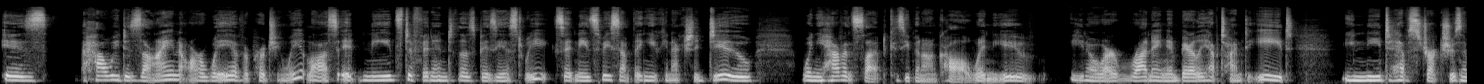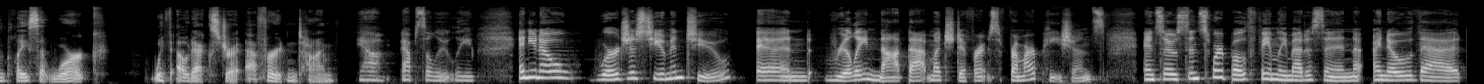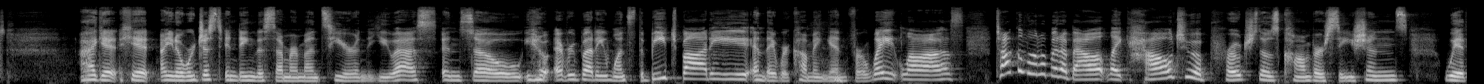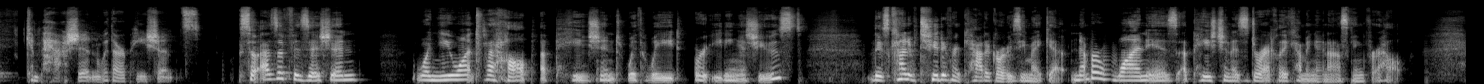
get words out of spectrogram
is how we design our way of approaching weight loss. It needs to fit into those busiest weeks. It needs to be something you can actually do when you haven't slept because you've been on call, when you, you know, are running and barely have time to eat. You need to have structures in place at work without extra effort and time. Yeah, absolutely. And you know, we're just human too and really not that much difference from our patients. And so since we're both family medicine, I know that I get hit, uh, you know, we're just ending the summer months here in the US. And so, you know, everybody wants the beach body and they were coming in for weight loss. Talk a little bit about like how to approach those conversations with compassion with our patients. So as a physician, when you want to help a patient with weight or eating issues, there's kind of two different categories you might get. Number one is a patient is directly coming and asking for help.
